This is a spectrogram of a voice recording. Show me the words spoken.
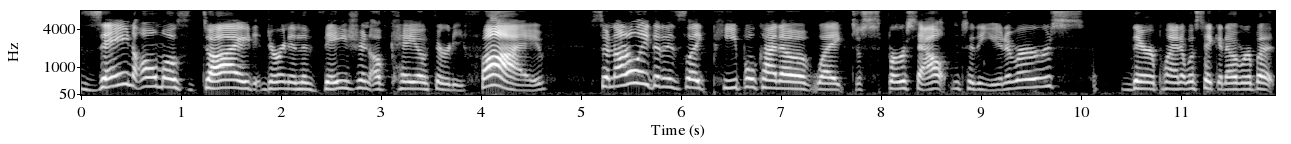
Zane almost died during an invasion of KO thirty five. So not only did his like people kind of like disperse out into the universe, their planet was taken over, but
